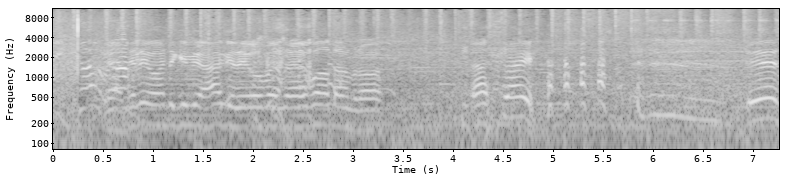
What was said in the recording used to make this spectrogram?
we go. Yeah, I really wanted to give you a hug there, but uh, well done, bro. That's right. yes,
